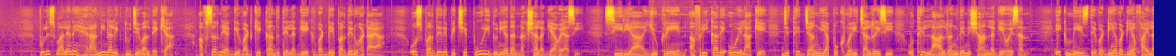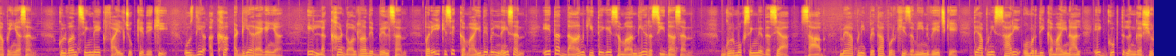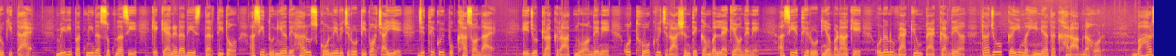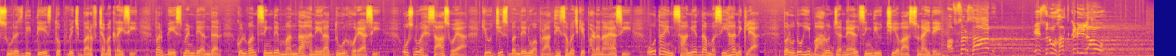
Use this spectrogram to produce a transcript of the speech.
ਪੁਲਿਸ ਵਾਲਿਆਂ ਨੇ ਹੈਰਾਨੀ ਨਾਲ ਇੱਕ ਦੂਜੇ ਵੱਲ ਦੇਖਿਆ। ਅਫਸਰ ਨੇ ਅੱਗੇ ਵੱਢ ਕੇ ਕੰਧ ਤੇ ਲੱਗੇ ਇੱਕ ਵੱਡੇ ਪਰਦੇ ਨੂੰ ਹਟਾਇਆ। ਉਸ ਪਰਦੇ ਦੇ ਪਿੱਛੇ ਪੂਰੀ ਦੁਨੀਆ ਦਾ ਨਕਸ਼ਾ ਲੱਗਿਆ ਹੋਇਆ ਸੀ। ਸੀਰੀਆ, ਯੂਕਰੇਨ, ਅਫਰੀਕਾ ਦੇ ਉਹ ਇਲਾਕੇ ਜਿੱਥੇ ਜੰਗ ਜਾਂ ਭੁੱਖਮਰੀ ਚੱਲ ਰਹੀ ਸੀ, ਉੱਥੇ ਲਾਲ ਰੰਗ ਦੇ ਨਿਸ਼ਾਨ ਲੱਗੇ ਹੋਏ ਸਨ। ਇੱਕ ਮੇਜ਼ ਦੇ ਵੱਡੀਆਂ ਵੱਡੀਆਂ ਫਾਈਲਾਂ ਪਈਆਂ ਸਨ। ਕੁਲਵੰਤ ਸਿੰਘ ਨੇ ਇੱਕ ਫਾਈਲ ਚੁੱਕ ਕੇ ਦੇਖੀ। ਉਸ ਦੀਆਂ ਅੱਖਾਂ ਅੱਡੀਆਂ ਰਹਿ ਗਈਆਂ। ਇਹ ਲੱਖਾਂ ਡਾਲਰਾਂ ਦੇ ਬਿੱਲ ਸਨ, ਪਰ ਇਹ ਕਿਸੇ ਕਮਾਈ ਦੇ ਬਿੱਲ ਨਹੀਂ ਸਨ। ਇਹ ਤਾਂ ਦਾਨ ਕੀਤੇ ਗਏ ਸਮਾਨ ਦੀਆਂ ਰਸੀਦਾਂ ਸਨ। ਗੁਰਮੁਖ ਸਿੰਘ ਨੇ ਦੱਸਿਆ, ਸਾਬ, ਮੈਂ ਆਪਣੀ ਪਿਤਾ ਪੁਰਖੀ ਜ਼ਮੀਨ ਵੇਚ ਕੇ ਤੇ ਆਪਣੀ ਸਾਰੀ ਉਮਰ ਦੀ ਕਮਾਈ ਨਾਲ ਇੱਕ ਗੁਪਤ ਲੰਗਰ ਸ਼ੁਰੂ ਕੀਤਾ ਹੈ। ਮੇਰੀ ਪਤਨੀ ਦਾ ਸੁਪਨਾ ਸੀ ਕਿ ਕੈਨੇਡਾ ਦੀ ਇਸ ਧਰਤੀ ਤੋਂ ਅਸੀਂ ਦੁਨੀਆ ਦੇ ਹਰ ਉਸ ਕੋਨੇ ਵਿੱਚ ਰੋਟੀ ਪਹੁੰਚਾਈਏ ਜਿੱਥੇ ਕੋਈ ਭੁੱਖਾ ਸੌਂਦਾ ਹੈ। ਇਹ ਜੋ ਟਰੱਕ ਰਾਤ ਨੂੰ ਆਉਂਦੇ ਨੇ, ਉਹ ਥੋਕ ਵਿੱਚ ਰਾਸ਼ਨ ਤੇ ਕੰਬਲ ਲੈ ਕੇ ਆਉਂਦੇ ਨੇ। ਅਸੀਂ ਇੱਥੇ ਰੋਟੀਆਂ ਬਣਾ ਕੇ ਉਹਨਾਂ ਨੂੰ ਵੈਕਿਊਮ ਪੈਕ ਕਰਦੇ ਹਾਂ ਤਾਂ ਜੋ ਉਹ ਕਈ ਮਹੀਨਿਆਂ ਤੱਕ ਖਰਾਬ ਨਾ ਹੋਣ। ਬਾਹਰ ਸੂਰਜ ਦੀ ਤੇਜ਼ ਧੁੱਪ ਵਿੱਚ ਬਰਫ਼ ਚਮਕ ਰਹੀ ਸੀ, ਪਰ ਬੇਸਮੈਂਟ ਦੇ ਅੰਦਰ ਕੁਲਵੰਤ ਸਿੰਘ ਦੇ ਮਨ ਦਾ ਹਨੇਰਾ ਦੂਰ ਹੋ ਰਿਹਾ ਸੀ। ਉਸ ਨੂੰ ਅਹਿਸਾਸ ਹੋਇਆ ਕਿ ਉਹ ਜਿਸ ਬੰਦੇ ਨੂੰ ਅਪਰਾਧੀ ਸਮਝ ਕੇ ਫੜਨ ਆਇਆ ਸੀ, ਉਹ ਤਾਂ ਇਨਸਾਨੀਅਤ ਦਾ ਮਸੀਹਾ ਨਿਕਲਿਆ, ਪਰ ਉਦੋਂ ਹੀ ਬਾਹਰੋਂ ਜਰਨੈਲ ਸਿੰਘ ਦੀ ਉੱਚੀ ਆਵਾਜ਼ ਸੁਣਾਈ ਦੇਈ ਅਫਸਰ ਸਾਹਿਬ ਇਸ ਨੂੰ ਹੱਥਕੜੀ ਲਾਓ।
